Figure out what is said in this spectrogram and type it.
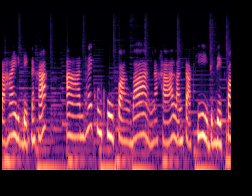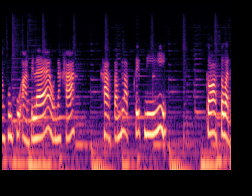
จะให้เด็กๆนะคะ อ่านให้คุณครูฟังบ้างนะคะ หลังจากที่เด็กๆ ฟังคุณครูอ่านไปแล้วนะคะ ค่ะสำหรับคลิปนี้ ก็สวัส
